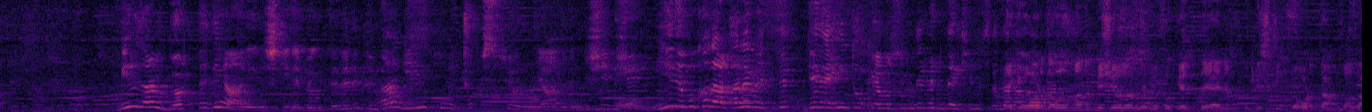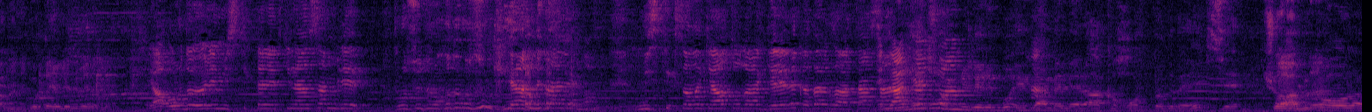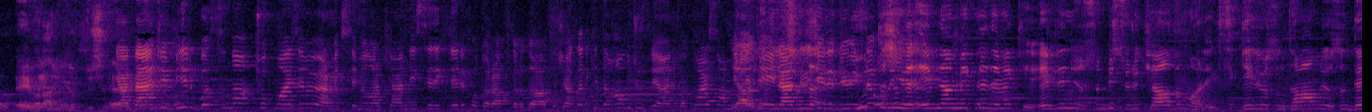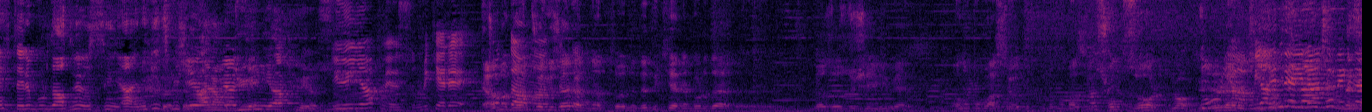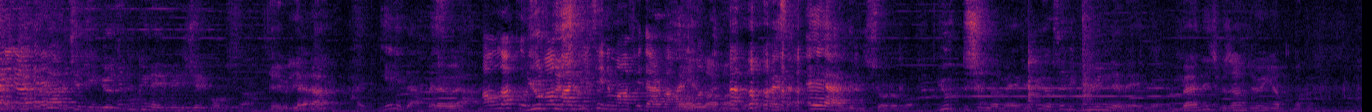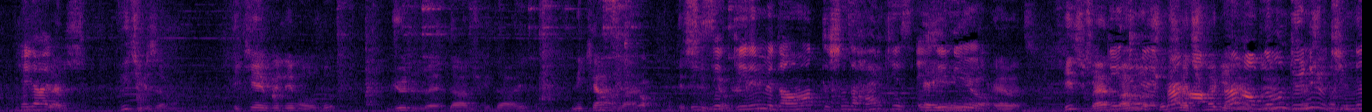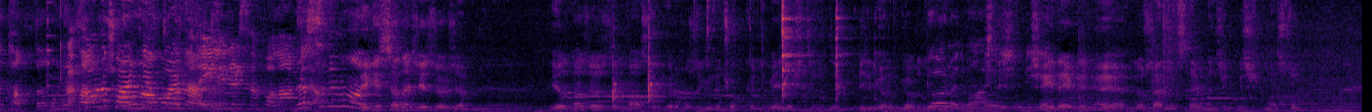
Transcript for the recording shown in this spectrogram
Birden börtledi yani ilişkiyle birlikte. Dedim ki ben gelin kurmak çok istiyorum ya dedim bir şey bir şey. Yine bu kadar talep etti. Gene Hint okyanusunun dibinde kimseden Peki haber orada olmanın bir şey olabilir mi Phuket'te yani mistik bir ortam falan hani burada evleniverelim. Ya orada öyle mistikten etkilensen bile prosedür o kadar uzun ki yani. mistik sana kağıt olarak gelene kadar zaten sen... zaten- Niye şu bu an- ünlülerin bu evlenme merakı hortladı ve hepsi Şu anda ağırlıklı olarak, yurt dışında. Ya bence bir basına çok malzeme vermek istemiyorlar. Kendi istedikleri fotoğrafları dağıtacaklar. İki daha ucuz yani. Bakarsan Ya milleti yurt düğünde Yurt onun dışında yerine... evlenmek ne demek ki? Evleniyorsun bir sürü kağıdın var eksik. Geliyorsun tamamlıyorsun defteri burada alıyorsun yani. Hiçbir şey olmuyor ama düğün ki. yapmıyorsun. Düğün yapmıyorsun. Bir kere Ya çok ama daha Gonca güzel anlattı onu dedik yani burada e, gazozcu şey gibi onu mu masaya oturup bunu mu masaya çok zor. Zor. Ünlüler ya, için. milleti Ya, eğlendirmekten Mesela eğlendirmek. Kenan Erçetin bugün evlenecek olsa. Evliyim ben. Hayır yeniden mesela. Evet. Allah korusun Yurt Allah dışı- Gül seni mahveder bak. Hayır. Vallahi mahvolur. mesela eğer de bir soru bu. Yurt dışında mı evleniyor yoksa bir düğünle mi evleniyor? Ben hiçbir zaman düğün yapmadım. Helal Ben olsun. hiçbir zaman. İki evliliğim oldu. Gül ve daha önceki dahil nikahla. İzzet gelin ve damat dışında herkes Evleniyor. evleniyor. Evet. Hiç ben Gelin bana çok ben, saçma geliyor. Ben ablamın düğün, düğünü kim ne taktı, o ne Ha, sonra takmış, parti onun altına yaparsın, nerede? eğlenirsin falan filan. Nasıl bir muhabbet? Peki sana şey soracağım. Yılmaz Özdil Mahsur Kırmızıgül'ü çok kötü bir eleştirdi. Bilmiyorum gördün mü? Görmedim, hayır, İşte şimdi şeyde evleniyor ya, Los Angeles'ta evlenecekmiş Mahsur.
